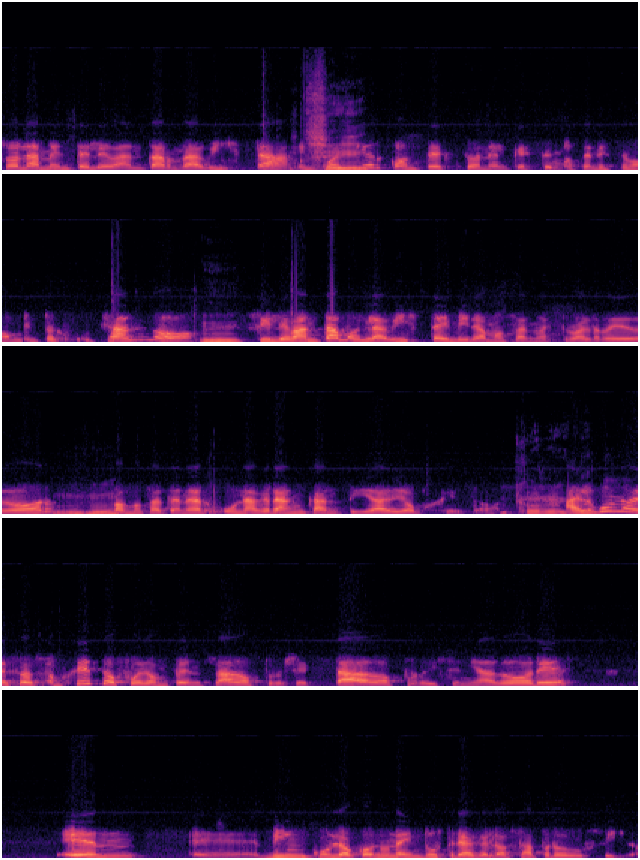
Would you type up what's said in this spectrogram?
solamente levantar la vista, en Sí. cualquier contexto en el que estemos en este momento escuchando, Mm. si levantamos la vista y miramos a nuestro alrededor, vamos a tener una gran cantidad de objetos. Correcto. Algunos de esos objetos fueron pensados, proyectados por diseñadores en eh, vínculo con una industria que los ha producido.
